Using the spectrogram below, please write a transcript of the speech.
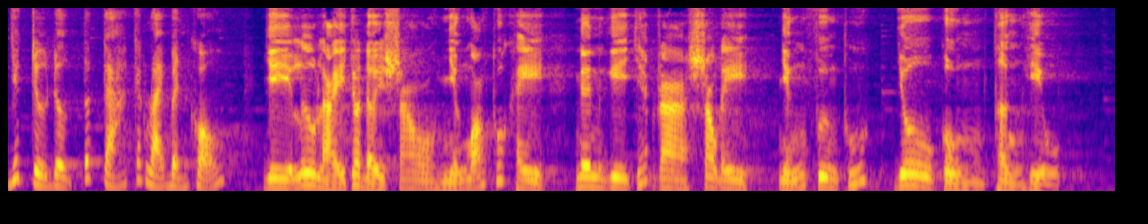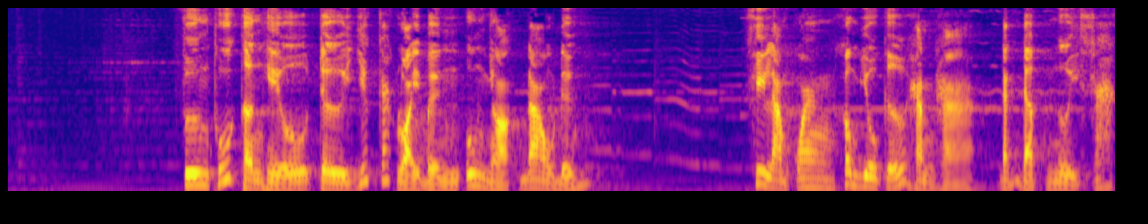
dứt trừ được tất cả các loại bệnh khổ. Vì lưu lại cho đời sau những món thuốc hay nên ghi chép ra sau đây những phương thuốc vô cùng thần hiệu. Phương thuốc thần hiệu trừ dứt các loại bệnh ung nhọt đau đớn. Khi làm quan không vô cớ hành hạ, đánh đập người khác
